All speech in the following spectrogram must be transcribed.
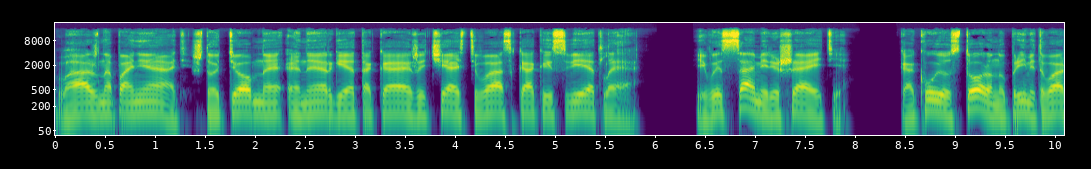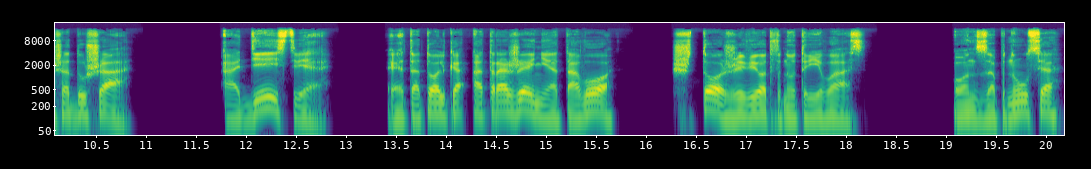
Важно понять, что темная энергия такая же часть вас, как и светлая. И вы сами решаете, какую сторону примет ваша душа. А действие — это только отражение того, что живет внутри вас. Он запнулся,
